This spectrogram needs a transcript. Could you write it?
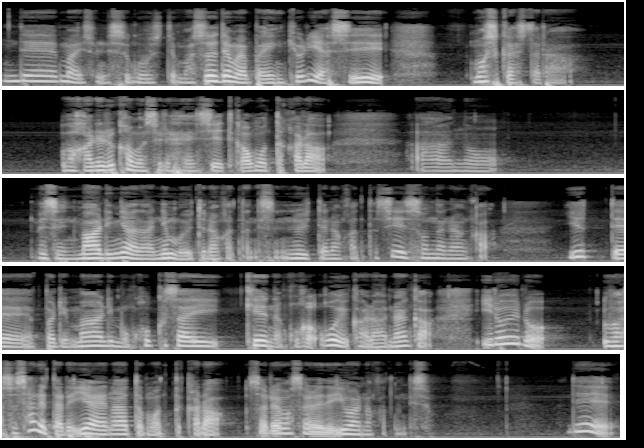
でまあ一緒に過ごしてますでもやっぱ遠距離やしもしかしたら別れるかもしれへんしとか思ったからあの別に周りには何も言ってなかったんですね。言ってなかったしそんななんか言ってやっぱり周りも国際系な子が多いからなんかいろいろ噂されたら嫌やなと思ったからそれはそれで言わなかったんですよ。で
